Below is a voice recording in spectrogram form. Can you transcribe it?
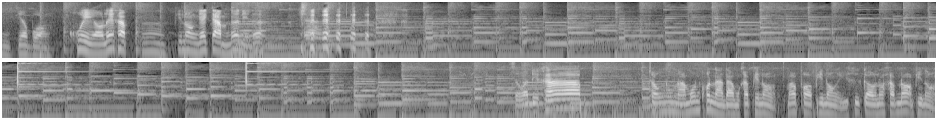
นี่เจียวบองคุยเอาเลยครับอืมพี่น้องอย่าจำเด้อนี่เด้อ ดีครับช่องนุ่มน้ำมนต์คนหนาดำครับพี่น้อง มาพอพี่น้องอีกคือเก่าเนาะครับเนาะพี่น้อง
